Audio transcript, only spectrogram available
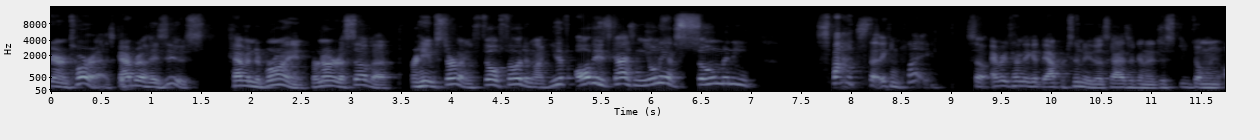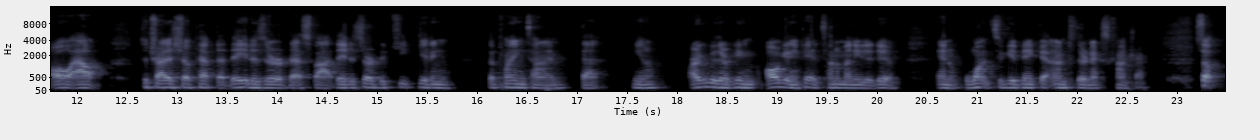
Ferran Torres, Gabriel Jesus, Kevin De Bruyne, Bernardo Silva, Raheem Sterling, Phil Foden. Like you have all these guys, and you only have so many spots that they can play. So every time they get the opportunity, those guys are going to just be going all out to try to show Pep that they deserve that spot. They deserve to keep getting the playing time that, you know, arguably they're getting all getting paid a ton of money to do and want to get make it onto their next contract. So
